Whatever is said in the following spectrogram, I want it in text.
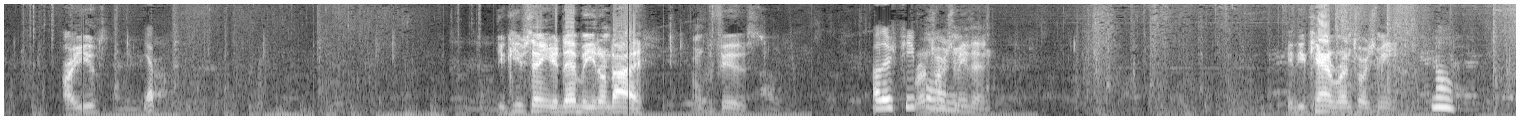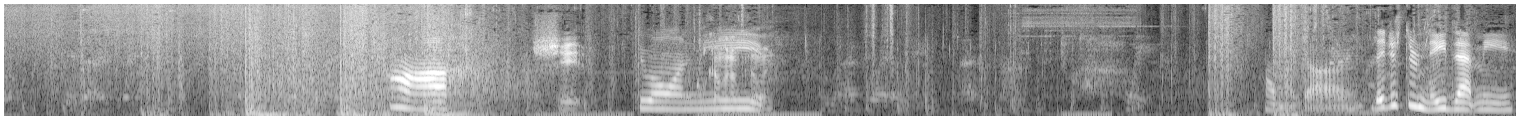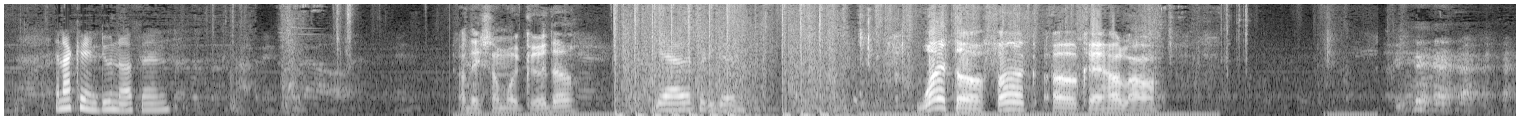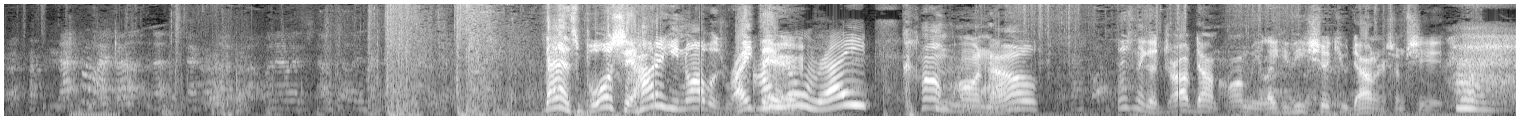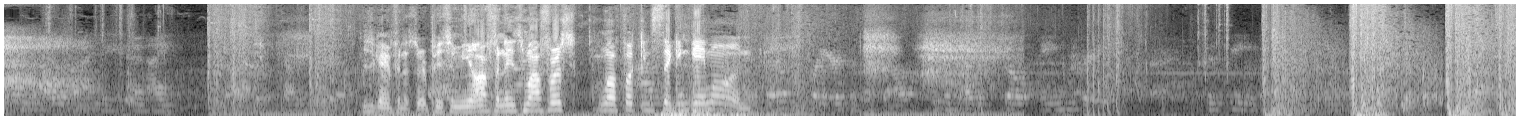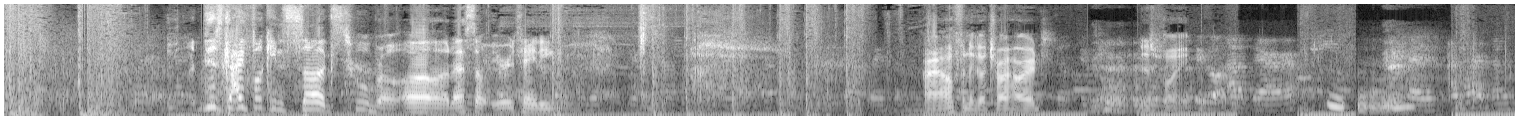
Are you? Yep. You keep saying you're dead, but you don't die. I'm confused. Oh, there's people. Run towards me then. If you can, run towards me. No. Ah. Duo on I'm coming, I'm me. coming. Oh my god. They just threw nades at me, and I couldn't do nothing. Are they somewhat good though? Yeah, they're pretty good. What the fuck? Oh, okay, hold on. That's how I felt. That's exactly how I felt when I was I was telling my friend I was like That's bullshit. How did he know I was right there? I know, right? Come Oh on God. now. This nigga dropped down on me like if he shook you down or some shit. This game finna start pissing me off and it's my first, my fucking second game on. prayers to myself because I was so angry. Just being angry. This guy fucking sucks too, bro. Oh, that's so irritating. Alright, I'm finna go try hard. At this point.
